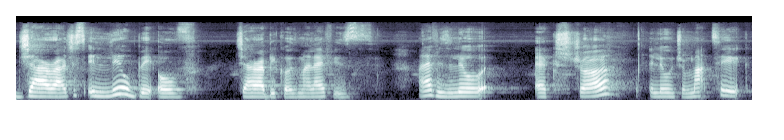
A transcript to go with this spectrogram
Jara, just a little bit of Jara because my life is my life is a little extra, a little dramatic,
